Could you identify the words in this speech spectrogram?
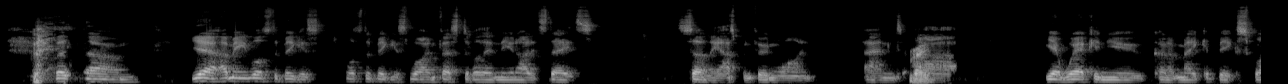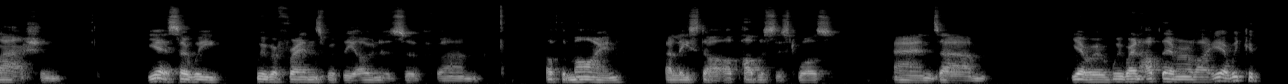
that. but um, yeah, I mean, what's the biggest what's the biggest wine festival in the United States? Certainly Aspen Food and Wine. And right. uh, yeah, where can you kind of make a big splash? And yeah, so we we were friends with the owners of um, of the mine. At least our, our publicist was, and um, yeah, we, we went up there and were like, yeah, we could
